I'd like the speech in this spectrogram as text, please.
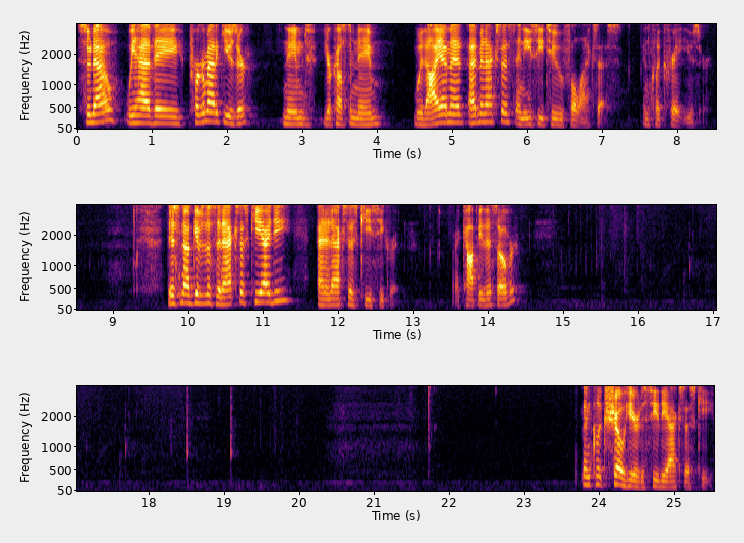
So now we have a programmatic user named your custom name with IAM admin access and EC2 full access and click create user. This now gives us an access key ID and an access key secret. I copy this over. Then click show here to see the access key.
